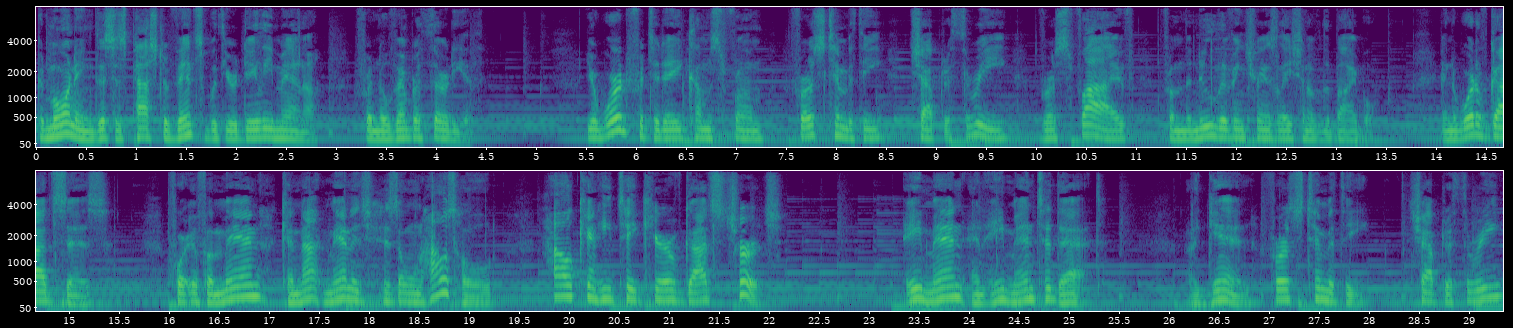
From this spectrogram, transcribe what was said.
Good morning. This is Pastor Vince with your daily manna for November 30th. Your word for today comes from 1 Timothy chapter 3 verse 5 from the New Living Translation of the Bible. And the word of God says, "For if a man cannot manage his own household, how can he take care of God's church?" Amen and amen to that. Again, 1 Timothy chapter 3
